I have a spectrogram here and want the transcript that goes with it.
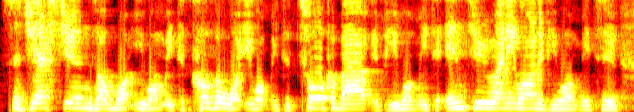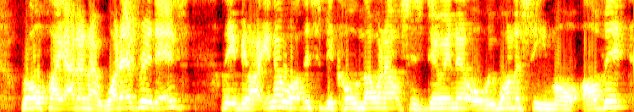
suggestions on what you want me to cover, what you want me to talk about, if you want me to interview anyone, if you want me to role play, I don't know, whatever it is, that you'd be like, you know what, this would be cool. No one else is doing it, or we want to see more of it.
